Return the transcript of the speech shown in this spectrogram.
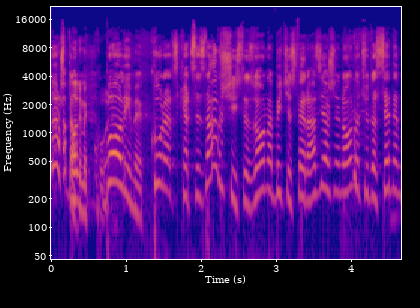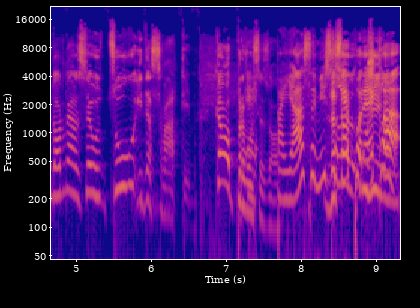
da šta, boli me kurac. boli me kurac, kad se završi sezona, bit će sve razjašnjeno, onda ću da sednem da odgledam sve u cugu i da shvatim. Kao prvu sezonu. Pa ja sam isto sad lepo rekla,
